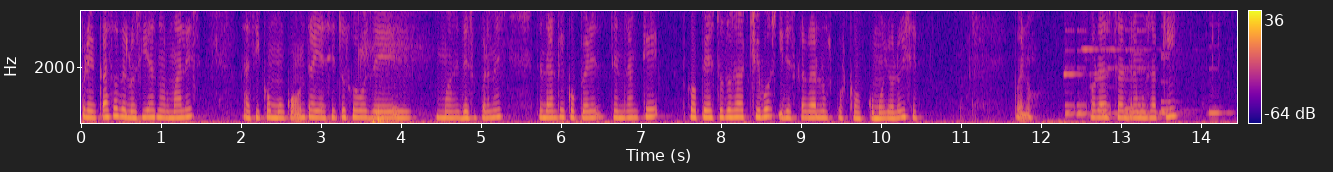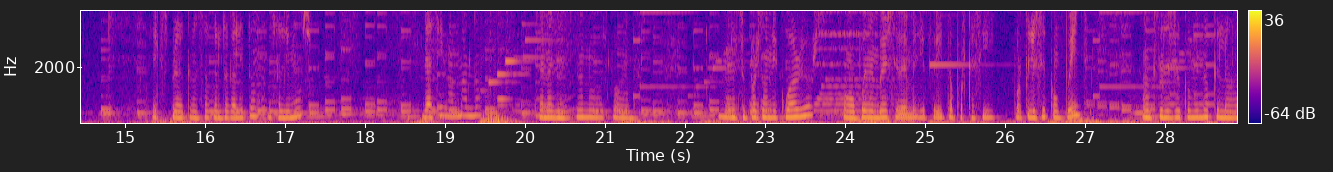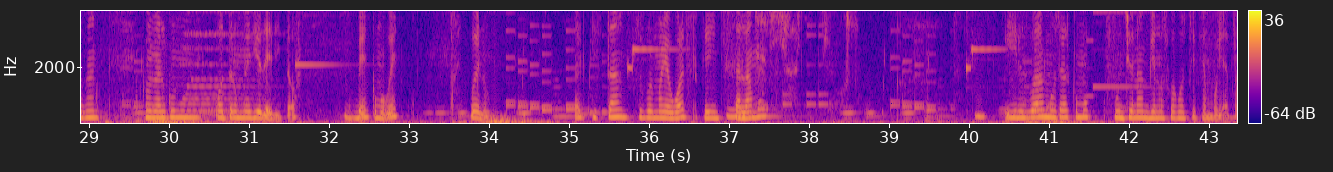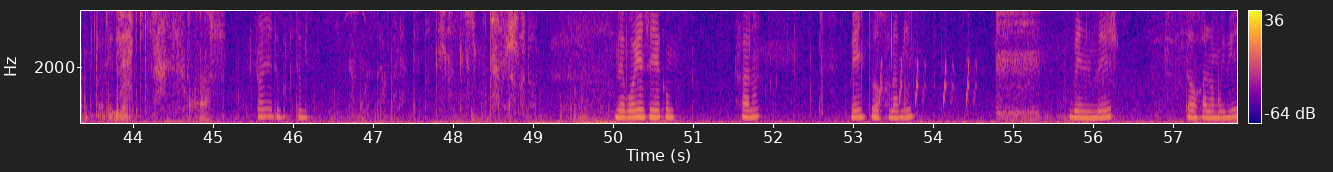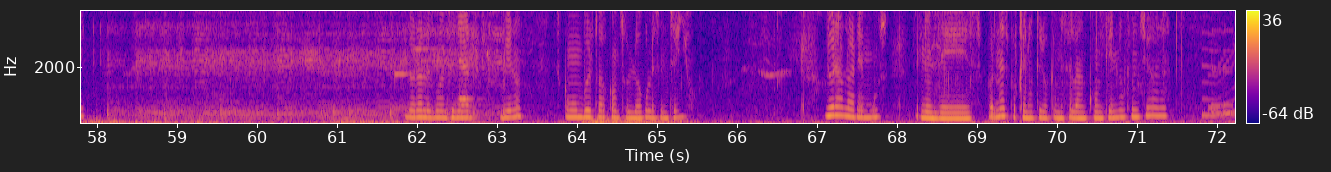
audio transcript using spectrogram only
pero en caso de los días normales, así como Contra y así estos juegos de, de Super NES, tendrán que copiar, tendrán que copiar estos dos archivos y descargarlos por, como yo lo hice. Bueno, ahora saldremos aquí. Esperar que nos salga el regalito. Salimos. Y así normal, ¿no? Se necesitan nuevos programas. El Super Sonic Warriors, como pueden ver, se ve medio feito porque así, porque lo hice con Paint. Aunque se les recomiendo que lo hagan con algún otro medio de editor. ¿Ven como ven? Bueno, aquí está Super Mario Wars que instalamos. Y les voy a mostrar cómo funcionan bien los juegos de Game Boy Advance para que digan. Cállate porque también. Me voy a enseñar cómo jala. Ven, todo jala bien. Ven, ver. Todo jala muy bien. Y ahora les voy a enseñar, ¿vieron? Es como un Virtual Console, luego les enseño. Y ahora hablaremos en el de Super NES porque no quiero que me salgan con quien no funciona.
